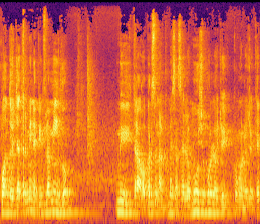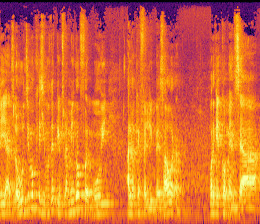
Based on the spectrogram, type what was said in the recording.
Cuando ya terminé Pin Flamingo, mi trabajo personal comencé a hacerlo mucho como lo, yo, como lo yo quería. Lo último que hicimos de Pin Flamingo fue muy a lo que Felipe es ahora, porque comencé a,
